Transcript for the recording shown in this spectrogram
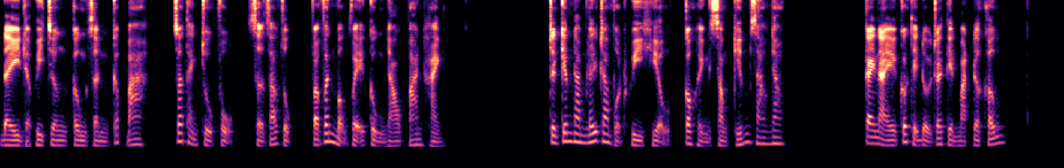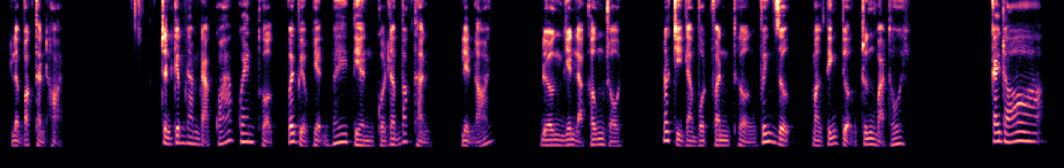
Đây là huy chương công dân cấp 3 do thành chủ phủ, sở giáo dục và Vân Mộng vệ cùng nhau ban hành. Trần Kiếm Nam lấy ra một huy hiệu có hình song kiếm giao nhau. Cái này có thể đổi ra tiền mặt được không? Lâm Bắc Thần hỏi. Trần kim Nam đã quá quen thuộc với biểu hiện mê tiền của Lâm Bắc Thần, liền nói: "Đương nhiên là không rồi, nó chỉ là một phần thưởng vinh dự mang tính tượng trưng mà thôi." Cái đó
